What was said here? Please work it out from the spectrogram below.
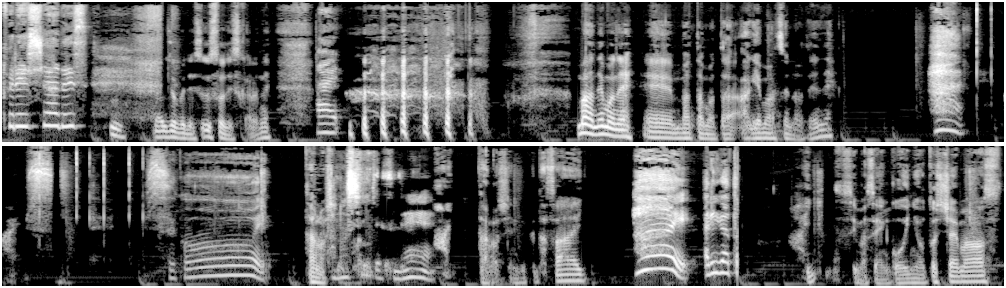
プレッシャーです。うん、大丈夫です。嘘ですからね。はい。まあでもね、えーまたまたあげますのでね。はい。すすごーい。楽しんで楽しいですね。楽しんでください。はい。ありがとう。はい。すいません。強引に落としちゃいます。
